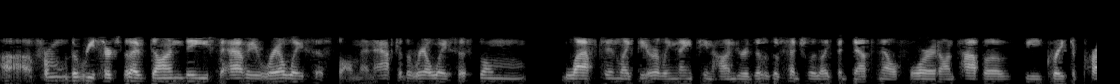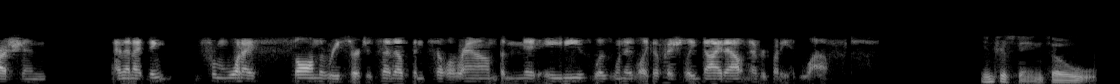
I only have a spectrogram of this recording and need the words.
Uh, from the research that I've done, they used to have a railway system, and after the railway system left in like the early 1900s, it was essentially like the death knell for it, on top of the Great Depression. And then I think from what I saw in the research, it said up until around the mid 80s was when it like officially died out and everybody had left. Interesting. So,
